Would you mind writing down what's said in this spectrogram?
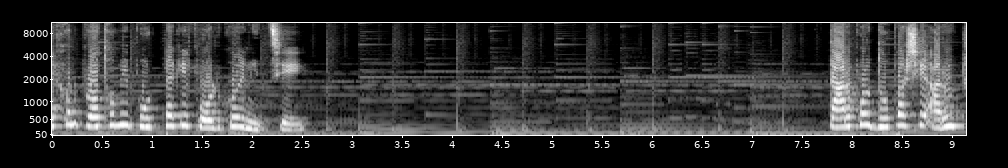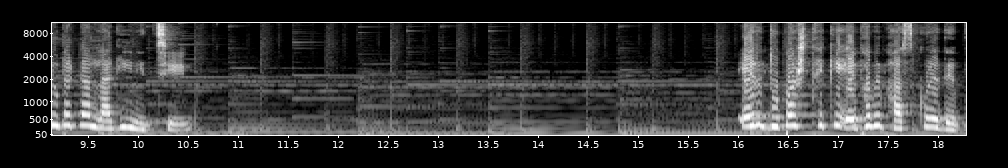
এখন প্রথমে পুরটাকে ফোল্ড করে নিচ্ছে। তারপর দুপাশে আরও একটু ব্যাটার লাগিয়ে নিচ্ছে। এর দুপাশ থেকে এভাবে ভাঁজ করে দেব।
